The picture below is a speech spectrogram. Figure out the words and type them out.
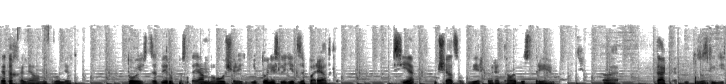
Это халявный туалет. То есть за дверью постоянно очередь, никто не следит за порядком. Все стучатся в дверь, говорят, давай быстрее. А, так как никто заследит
